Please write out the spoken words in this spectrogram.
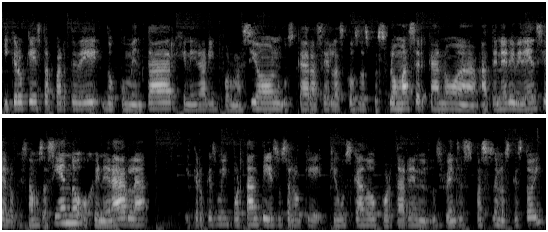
y creo que esta parte de documentar, generar información, buscar hacer las cosas pues lo más cercano a, a tener evidencia de lo que estamos haciendo o generarla, creo que es muy importante y eso es algo que, he buscado aportar en los diferentes espacios en los que estoy.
